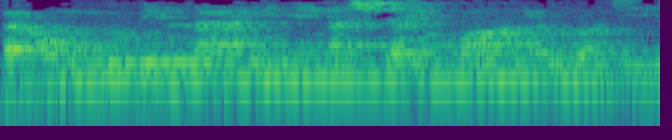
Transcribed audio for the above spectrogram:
A'udzu billahi minasy syaithanir rajim.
